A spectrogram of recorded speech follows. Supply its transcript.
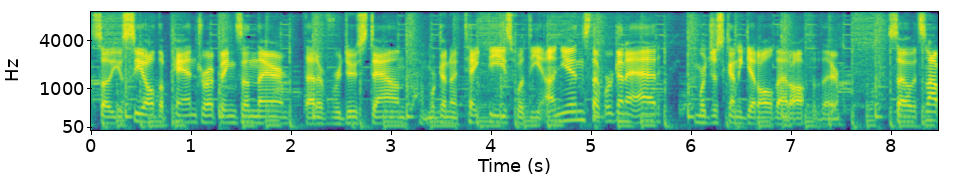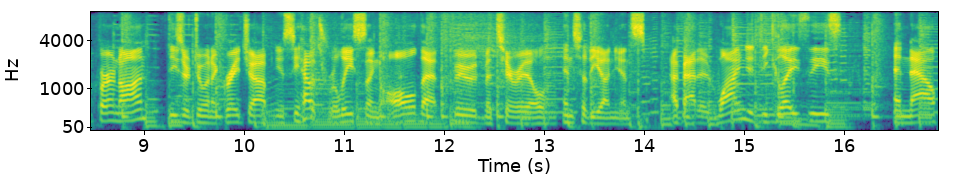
So you see all the pan drippings in there that have reduced down. And we're gonna take these with the onions that we're gonna add, we're just gonna get all that off of there. So it's not burned on. These are doing a great job. And you see how it's releasing all that food material into the onions. I've added wine to deglaze these. And now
